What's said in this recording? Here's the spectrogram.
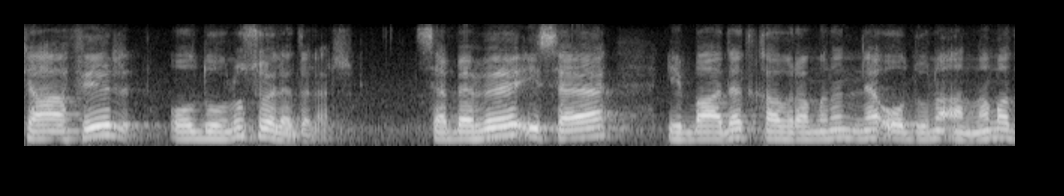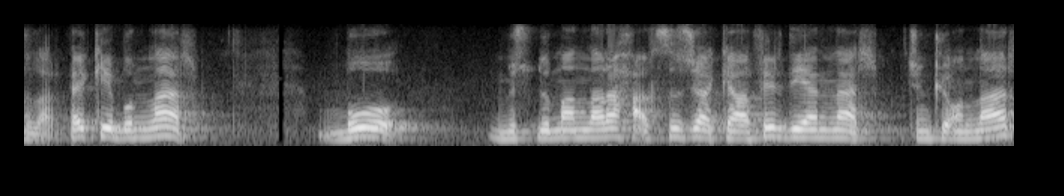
kafir olduğunu söylediler. Sebebi ise ibadet kavramının ne olduğunu anlamadılar. Peki bunlar bu Müslümanlara haksızca kafir diyenler çünkü onlar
